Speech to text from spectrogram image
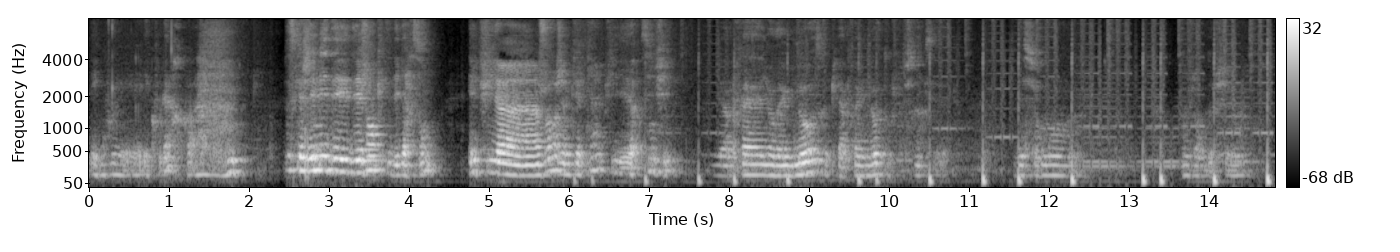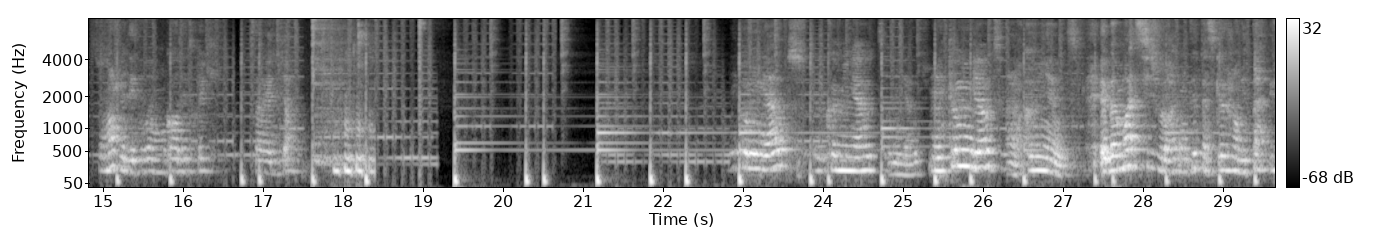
les goûts et les couleurs, quoi. Parce que j'aimais des, des gens qui étaient des garçons. Et puis euh, un jour, j'aime quelqu'un et puis euh, c'est une fille. Et après, il y en a une autre, et puis après une autre, donc je me suis dit que c'est- c'est sûrement euh, un genre de schéma. Sûrement, je vais découvrir encore des trucs. Ça va être bien. Les coming out. Le coming out. Coming out. Mon coming out, Alors, coming out. Et ben moi, si je veux le raconter parce que j'en ai pas eu.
